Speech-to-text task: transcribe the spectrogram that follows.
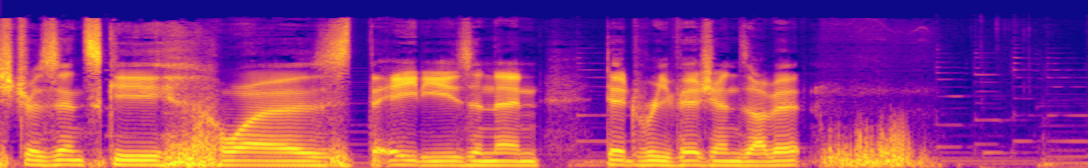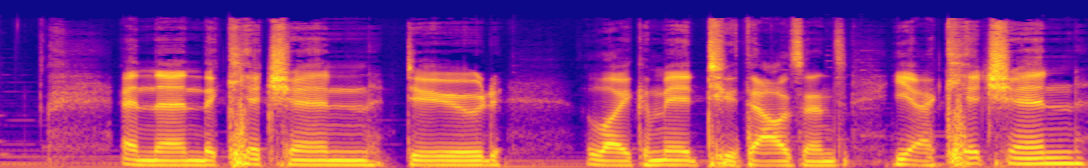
Straczynski was the 80s and then did revisions of it. And then the kitchen dude like mid 2000s. Yeah, kitchen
